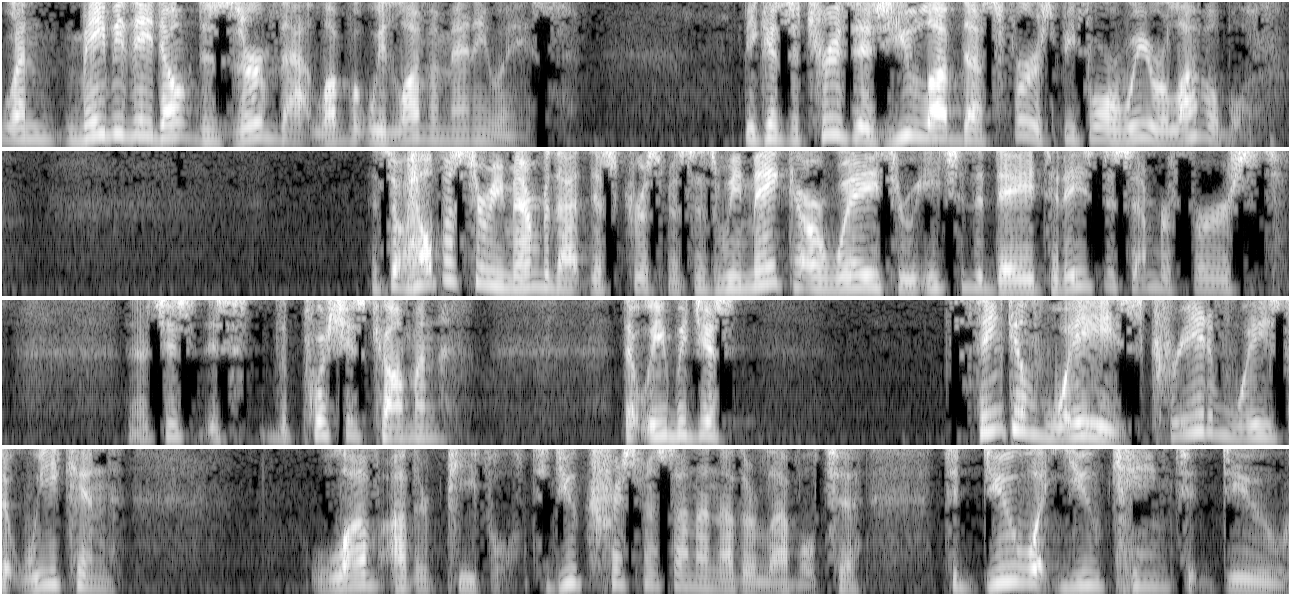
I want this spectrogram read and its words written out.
when maybe they don't deserve that love, but we love them anyways. Because the truth is, you loved us first before we were lovable. And so help us to remember that this Christmas as we make our way through each of the day. Today's December 1st. You know, it's just it's, the push is coming. That we would just think of ways, creative ways that we can love other people, to do Christmas on another level, to, to do what you came to do,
